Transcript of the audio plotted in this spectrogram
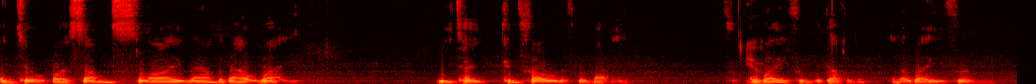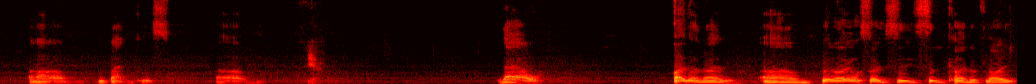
until, by some sly roundabout way, we take control of the money Yeah. away from the government and away from um, the bankers. Um, Yeah. now, I don't know, um, but I also see some kind of like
